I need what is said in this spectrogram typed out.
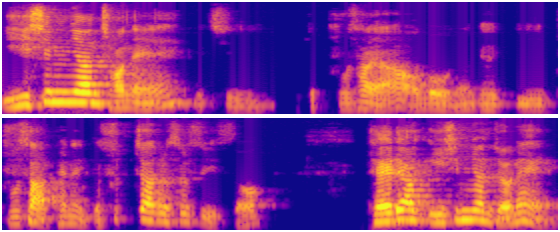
20년 전에 그치 부사야 ago는 이 부사 앞에는 이렇게 숫자를 쓸 수 있어. 대략 20년 전에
